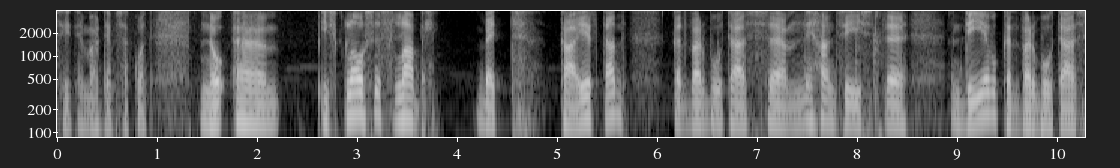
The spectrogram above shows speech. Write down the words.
citiem vārdiem sakot. Nu, um, izklausas labi, bet kā ir tad, kad varbūt tās um, neatzīst uh, Dievu, kad varbūt tās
